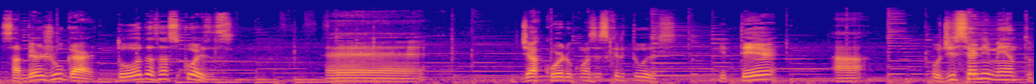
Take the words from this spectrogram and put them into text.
saber julgar todas as coisas é, de acordo com as Escrituras e ter a, o discernimento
